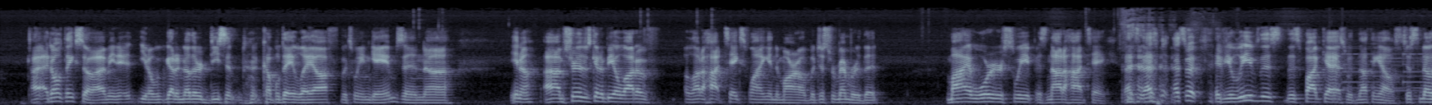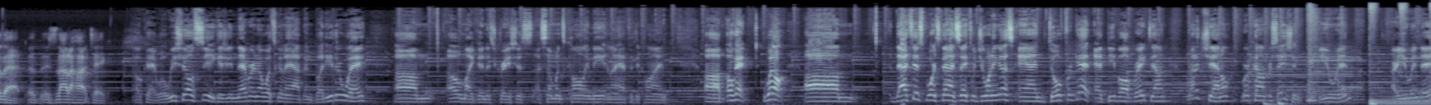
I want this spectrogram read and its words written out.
I, I, don't think so. I mean, it, you know, we've got another decent couple day layoff between games, and uh, you know, I'm sure there's going to be a lot of a lot of hot takes flying in tomorrow. But just remember that my warrior sweep is not a hot take. That's that's that's what. If you leave this this podcast with nothing else, just know that it's not a hot take. Okay, well we shall see because you never know what's going to happen. But either way, um, oh my goodness gracious, uh, someone's calling me and I have to decline. Um, okay, well. Um, that's it, sports fans. Thanks for joining us. And don't forget, at B-Ball Breakdown, we're on a channel we're a conversation. Are you in? Are you in, Dave?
